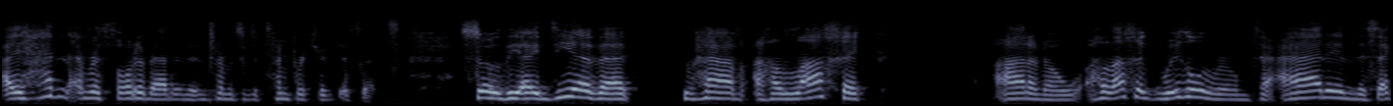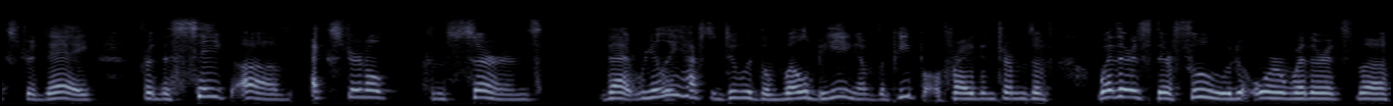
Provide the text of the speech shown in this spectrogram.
I hadn't ever thought about it in terms of a temperature difference. So the idea that you have a halachic, I don't know, halachic wiggle room to add in this extra day for the sake of external concerns that really have to do with the well-being of the people, right? In terms of whether it's their food or whether it's the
